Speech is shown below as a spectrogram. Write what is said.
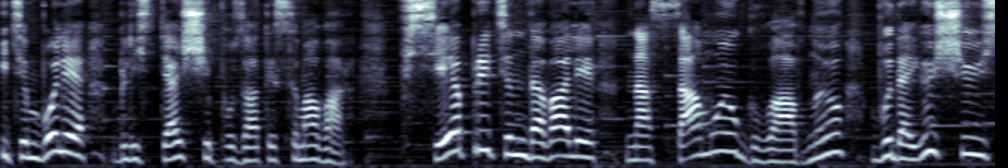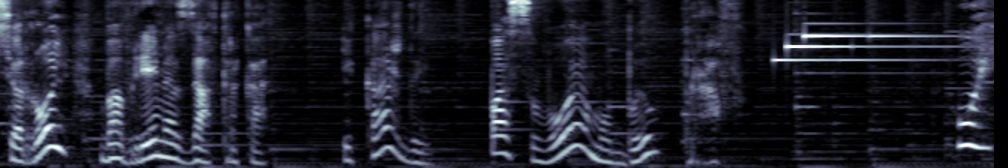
и тем более блестящий пузатый самовар. Все претендовали на самую главную, выдающуюся роль во время завтрака. И каждый по-своему был прав. «Ой,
